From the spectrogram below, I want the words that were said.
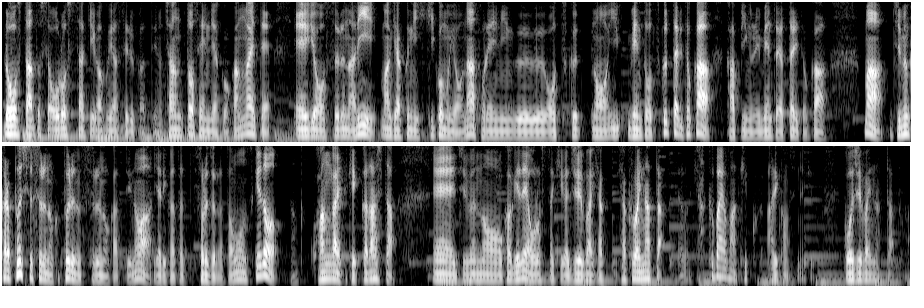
ロースターとして卸先が増やせるかっていうのをちゃんと戦略を考えて営業をするなり、まあ逆に引き込むようなトレーニングを作のイベントを作ったりとか、カッピングのイベントやったりとか、まあ自分からプッシュするのかプルするのかっていうのはやり方それぞれだと思うんですけど、なんか考えて結果出した、えー、自分のおかげで卸先が10倍100、100倍になった。100倍はまあ結構ありかもしれないけど、50倍になったとか。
